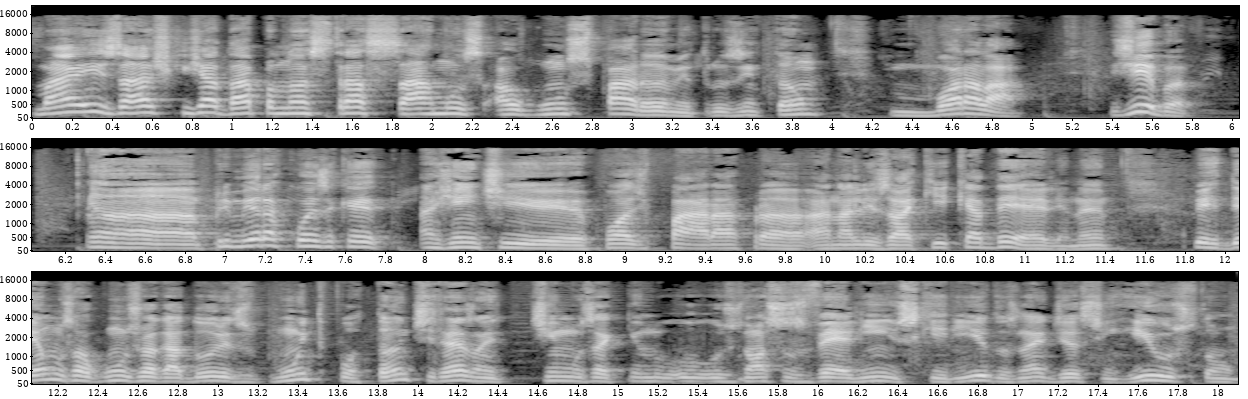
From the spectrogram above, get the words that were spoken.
mas acho que já dá para nós traçarmos alguns parâmetros. Então, bora lá. Giba, a primeira coisa que a gente pode parar para analisar aqui que é a DL, né? Perdemos alguns jogadores muito importantes, né? Nós tínhamos aqui os nossos velhinhos queridos, né? Justin Houston,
